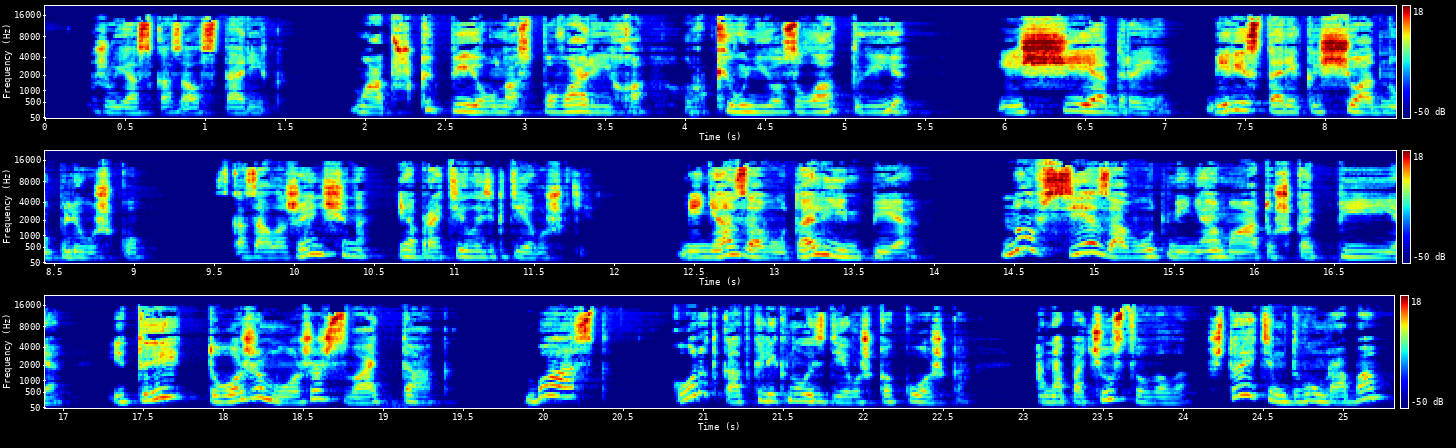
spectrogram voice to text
— жуя сказал старик. «Матушка Пия у нас повариха, руки у нее золотые и щедрые. Бери, старик, еще одну плюшку!» — сказала женщина и обратилась к девушке. «Меня зовут Олимпия, но все зовут меня матушка Пия». И ты тоже можешь звать так. Баст! Коротко откликнулась девушка-кошка. Она почувствовала, что этим двум рабам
